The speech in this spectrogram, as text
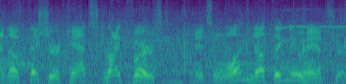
And the Fisher Cats strike first. It's 1 0 New Hampshire.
